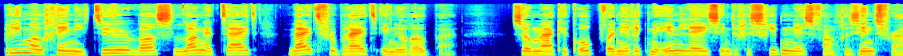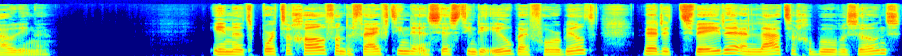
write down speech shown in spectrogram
Primogenituur was lange tijd wijdverbreid in Europa. Zo maak ik op wanneer ik me inlees in de geschiedenis van gezinsverhoudingen. In het Portugal van de 15e en 16e eeuw bijvoorbeeld werden tweede en later geboren zoons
